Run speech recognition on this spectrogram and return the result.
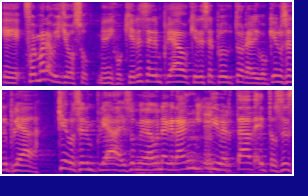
Eh, fue maravilloso. Me dijo, ¿quieres ser empleado? ¿Quieres ser productora? Le digo, quiero ser empleada. Quiero ser empleada. Eso me da una gran libertad. Entonces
